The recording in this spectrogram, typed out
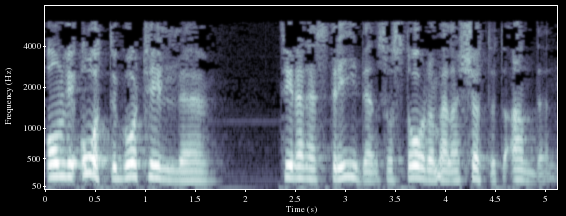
om vi återgår till eh, till den här striden så står då mellan köttet och anden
